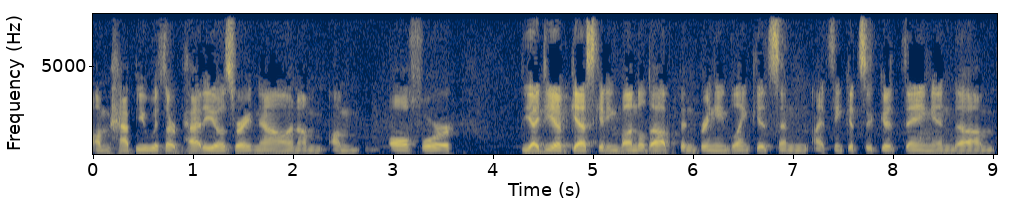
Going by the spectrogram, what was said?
i'm happy with our patios right now and i'm i'm all for the idea of guests getting bundled up and bringing blankets, and I think it's a good thing. And um,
